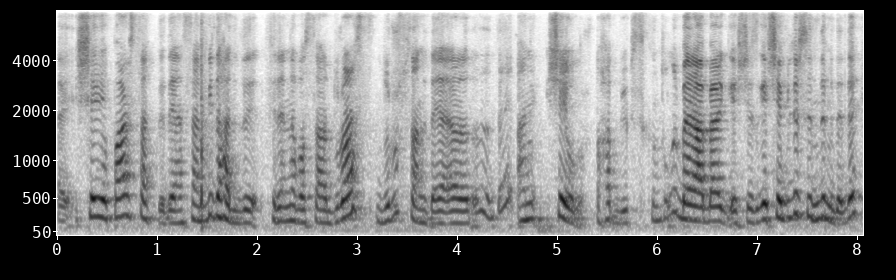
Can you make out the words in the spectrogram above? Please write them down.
e, şey yaparsak dedi yani sen bir daha dedi frene basar durar durursan dedi eğer arada dedi hani şey olur daha büyük sıkıntı olur beraber geçeceğiz geçebilirsin değil mi dedi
